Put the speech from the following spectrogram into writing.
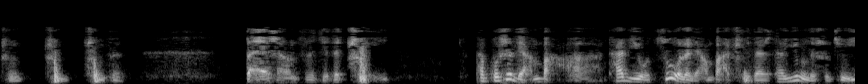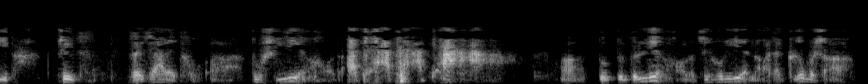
充充充分，带上自己的锤，他不是两把啊，他有做了两把锤，但是他用的时候就一把。这次在家里头啊，都是练好的啊，啪啪啪啊，都都都练好了，最后练到在胳膊上，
